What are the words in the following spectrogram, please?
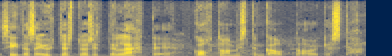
siitä se yhteistyö sitten lähtee kohtaamisten kautta oikeastaan.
